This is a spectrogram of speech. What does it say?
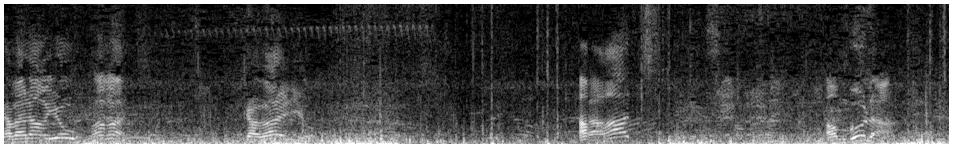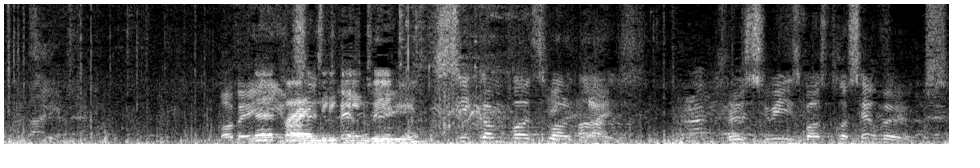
Cavalario, Parat. Cavallo. Parat. Ah. Ambula. Obéir, si comme votre Je suis votre serveuse.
